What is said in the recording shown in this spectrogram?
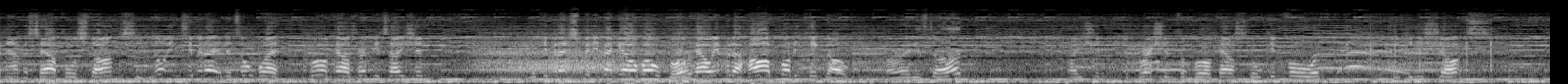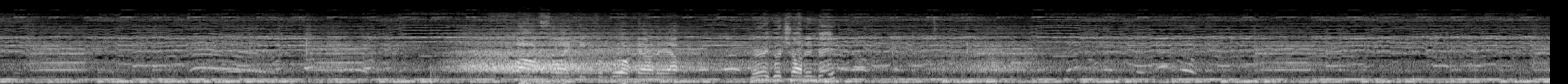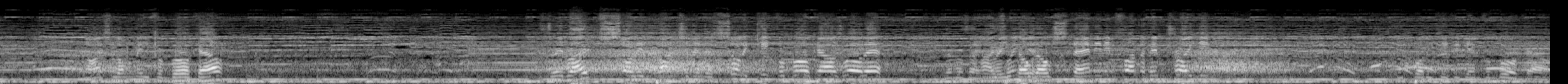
Right now the southpaw stance. Not intimidated at all by Buakaw's reputation. Looking for that spinning back elbow. Buakaw in with a hard body kick though. Already start. Patient aggression from Buakaw stalking forward. Taking his shots. Fast high kick from Buakaw there. Very good shot indeed. Nice long knee from Buakaw. Straight right. Solid punch and then a solid kick from Buakaw as well there. That was a high swing Enriko standing in front of him trading. Big body kick again from Buakaw.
